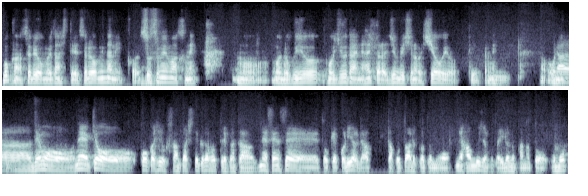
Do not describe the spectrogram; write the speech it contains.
僕はそれを目指して、それをみんなにこう進めますね。もう60、50代に入ったら準備しろしようよっていうかね。うんいやでもね、今日公開収録参加してくださってる方、ね、先生と結構リアルで会ったことある方も、ね、半分以上の方いるのかなと思っ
